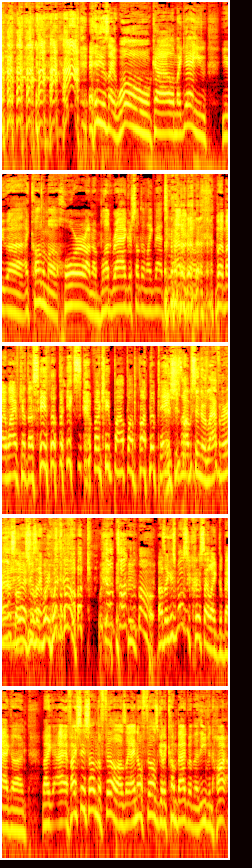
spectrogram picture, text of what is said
and he was like, whoa, Kyle. I'm like, yeah, you, you, uh, I called him a whore on a blood rag or something like that too. I don't know. But my wife kept on seeing the things fucking pop up on the page. and she's like, sitting there laughing her ass off. yeah, she's like, wait, what the hell? fuck? What y'all talking about? I was like, it's mostly Chris I like to bag on. Like, I, if I say something to Phil, I was like, I know Phil's gonna come back with an even hot,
